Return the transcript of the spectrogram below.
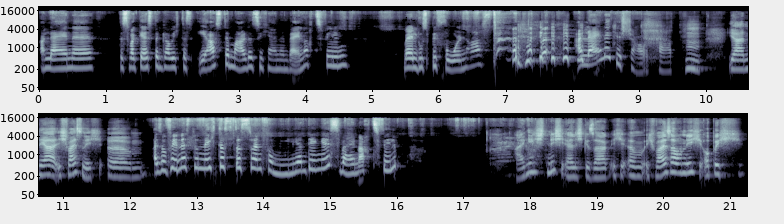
alleine, das war gestern, glaube ich, das erste Mal, dass ich einen Weihnachtsfilm, weil du es befohlen hast, alleine geschaut habe. Hm. Ja, naja, ich weiß nicht. Ähm also findest du nicht, dass das so ein Familiending ist, Weihnachtsfilm? Eigentlich nicht, ehrlich gesagt. Ich, ähm, ich weiß auch nicht, ob ich,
